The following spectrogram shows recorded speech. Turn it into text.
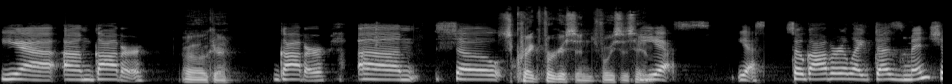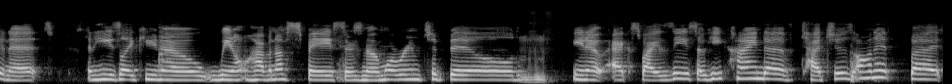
Yeah, um, Gobber. Oh, okay. Gobber. Um, so it's Craig Ferguson voices him. Yes, yes. So Gobber like does mention it, and he's like, you know, we don't have enough space. There's no more room to build. Mm-hmm you know, XYZ. So he kind of touches on it, but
